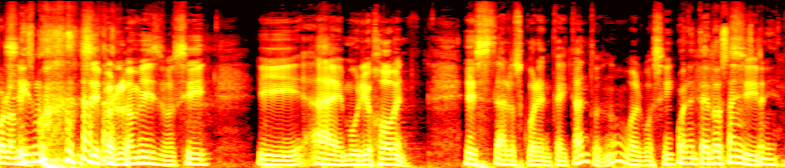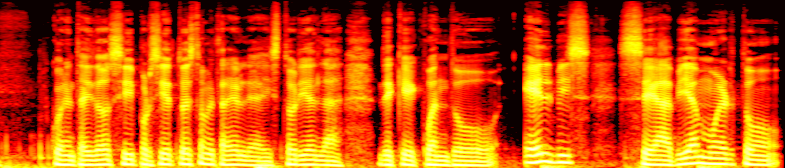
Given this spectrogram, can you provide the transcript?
por lo mismo. Sí, por lo mismo, sí. Y murió joven. Es a los cuarenta y tantos, ¿no? O algo así. Cuarenta y dos años sí, tenía. Cuarenta y dos, sí. Por cierto, esto me trae la historia la, de que cuando Elvis se había muerto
